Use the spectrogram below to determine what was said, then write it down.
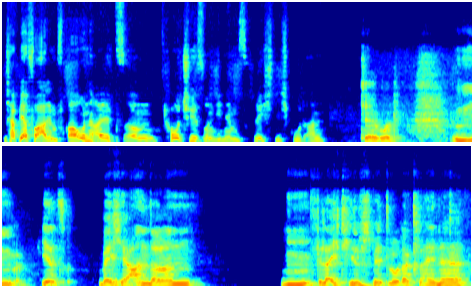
Ich habe ja vor allem Frauen als ähm, Coaches und die nehmen es richtig gut an. Sehr gut. Mm, jetzt, welche anderen mm, vielleicht Hilfsmittel oder kleine,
